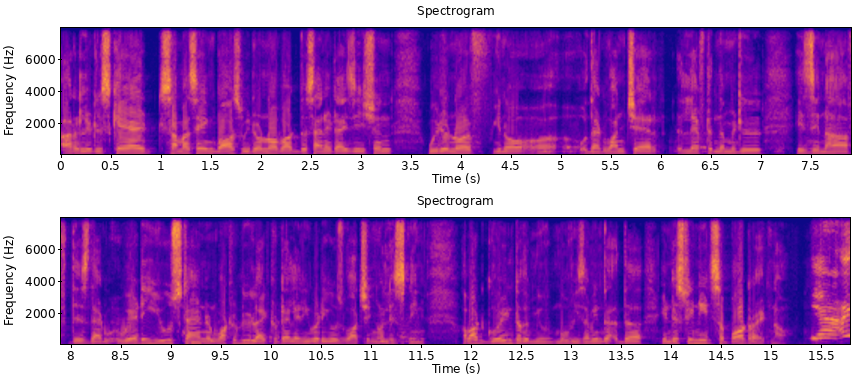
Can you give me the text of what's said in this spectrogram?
are a little scared. Some are saying, "Boss, we don't know about the sanitization. We don't know if you know uh, that one chair left in the middle is enough. This, that. Where do you stand, and what would you like to tell anybody who's watching or listening about going to the movies? I mean, the, the industry needs support right now Yeah, I,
